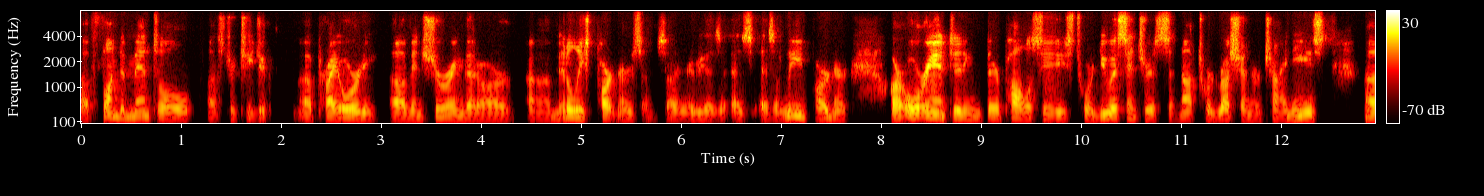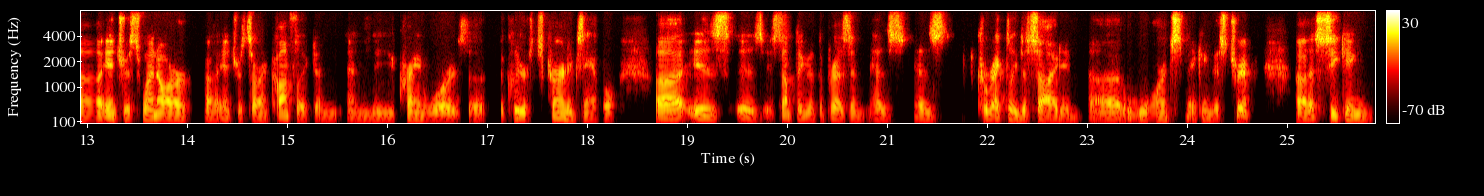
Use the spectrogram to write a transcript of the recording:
a fundamental uh, strategic uh, priority of ensuring that our uh, Middle East partners, and Saudi Arabia as, as, as a lead partner, are orienting their policies toward US interests and not toward Russian or Chinese uh, interests when our uh, interests are in conflict. And, and the Ukraine war is the, the clearest current example uh, is, is, is something that the president has has correctly decided uh, warrants making this trip, uh, seeking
